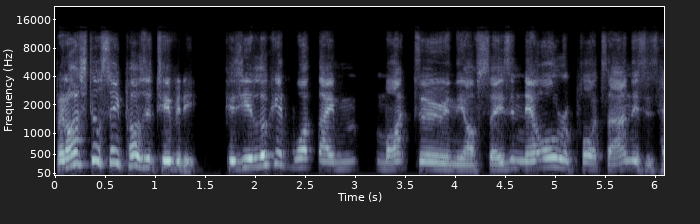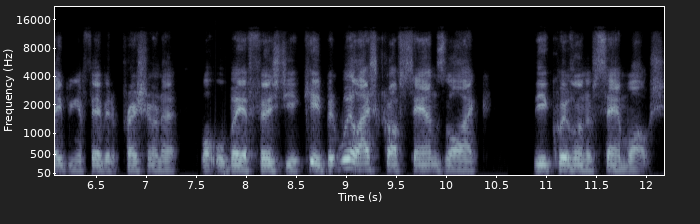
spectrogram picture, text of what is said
But I still see positivity because you look at what they m- might do in the off season. Now, all reports are, and this is heaping a fair bit of pressure on a what will be a first year kid, but Will Ashcroft sounds like the equivalent of Sam Walsh,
